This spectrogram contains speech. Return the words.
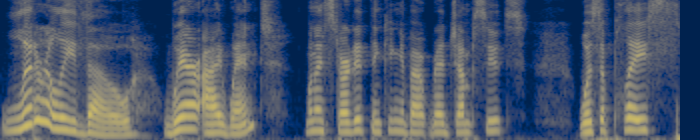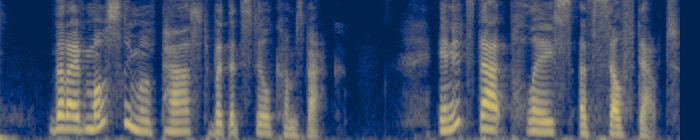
Literally, though, where I went when I started thinking about red jumpsuits was a place that I've mostly moved past, but that still comes back. And it's that place of self doubt.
